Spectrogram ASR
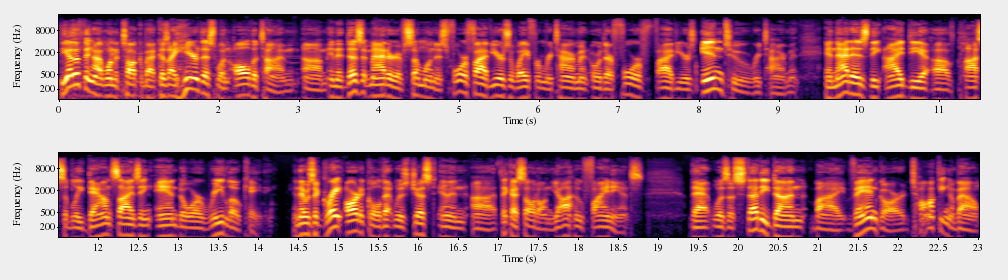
The other thing I want to talk about, because I hear this one all the time, um, and it doesn't matter if someone is four or five years away from retirement or they're four or five years into retirement, and that is the idea of possibly downsizing and or relocating. And there was a great article that was just in, uh, I think I saw it on Yahoo Finance, that was a study done by Vanguard talking about,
